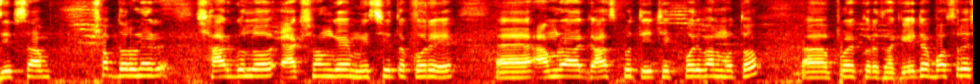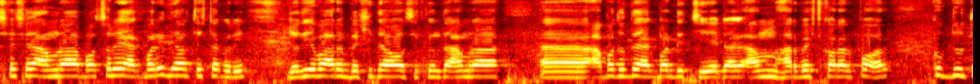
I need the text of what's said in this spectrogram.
gypsum সব ধরনের সারগুলো একসঙ্গে মিশ্রিত করে আমরা গাছ প্রতি ঠিক পরিমাণ মতো প্রয়োগ করে থাকি। এটা বছরের শেষে আমরা বছরে একবারই দেওয়ার চেষ্টা করি। যদিও বা আরও বেশি দেওয়া উচিত, কিন্তু আমরা আপাতত একবার দিচ্ছি। এটা আম হারভেস্ট করার পর খুব দ্রুত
